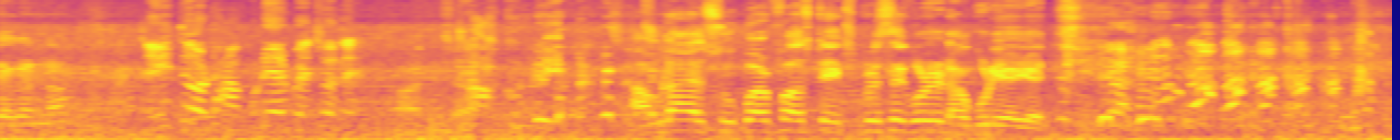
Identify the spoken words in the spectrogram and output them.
জায়গার নাম? এই তো ঢাকুরিয়ার পেছনে। আচ্ছা। আমরা সুপারফাস্ট এক্সপ্রেসে করে ঢাকুরিয়া যাচ্ছি।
